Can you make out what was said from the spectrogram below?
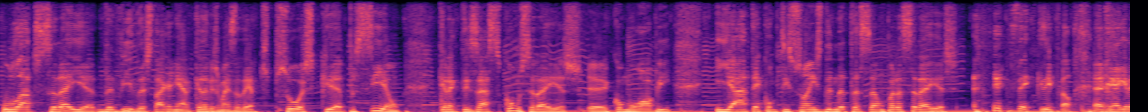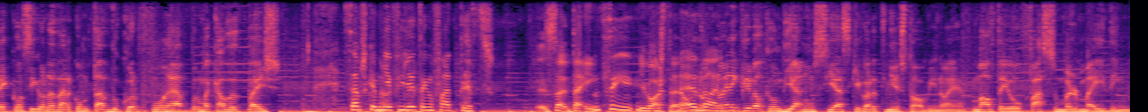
o lado sereia da vida está a ganhar cada vez mais adeptos, pessoas que apreciam caracterizar-se como sereias eh, como hobby e há até competições de natação para sereias. Isso é incrível. A regra é que consigam nadar com metade do corpo forrado por uma cauda de peixe. Sabes que a minha filha tem um fato desses. Tem? Sim. E gosta? Não, Não, não era incrível que um dia anunciasse que agora tinha este hobby, não é? Malta, eu faço mermaiding.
